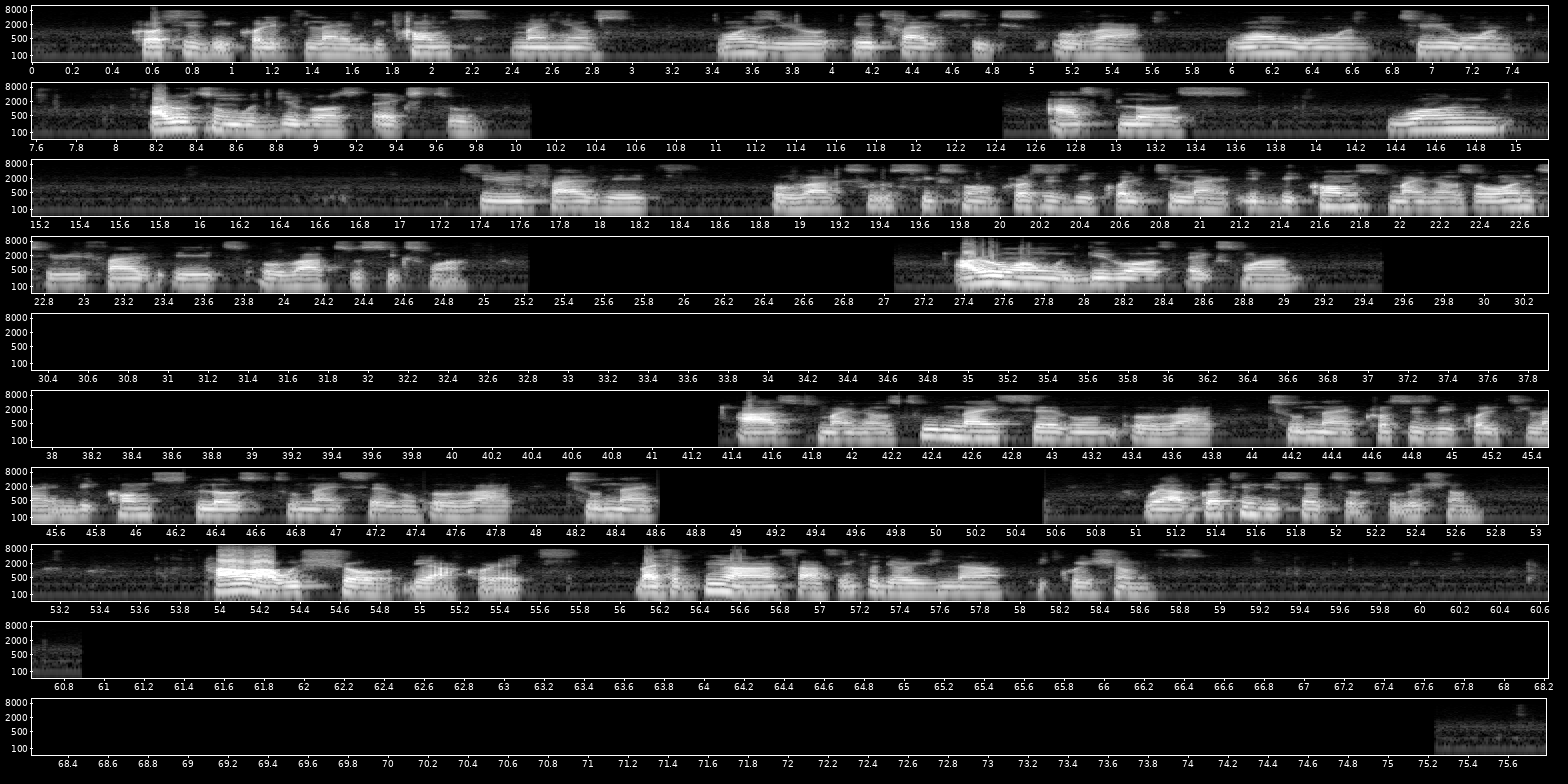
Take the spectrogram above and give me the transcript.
crosses the equality line becomes minus 10856 over 1131. Arrowton would give us x2 as plus 1358 over 261 crosses the equality line. It becomes minus 1358 over 261. Arrow 1 would give us x1 as minus 297 over 29 crosses the equality line becomes plus 297 over 29 we have gotten these sets of solution. How are we sure they are correct? By substituting our answers into the original equations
